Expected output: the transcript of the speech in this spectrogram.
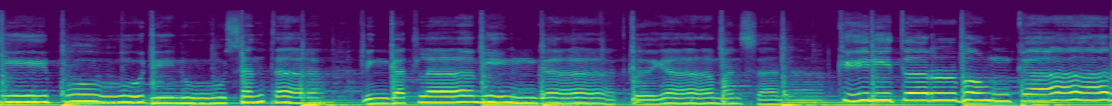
nipu di Nusantara. Minggatlah minggat ke Yaman sana. Kini terbongkar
